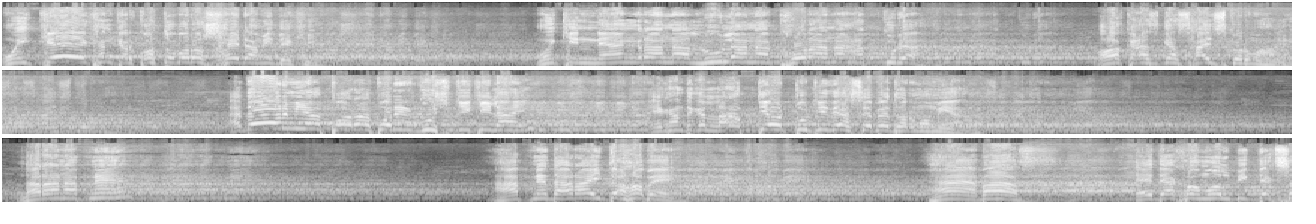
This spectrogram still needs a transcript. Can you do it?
উই কে এখানকার কত বড় শেড আমি দেখি? উই কি ন্যাংরা না লুলা না খোরা না হাতকুরা আজকে সাইজ করব আমি। এদের মিয়া পরাপরির গোষ্ঠী কি নাই? এখান থেকে লাভ দিয়ে টুটি দিয়ে সেবে ধর্ম মিয়া। দাঁড়ান আপনি। আপনি দাঁড়াইতে হবে। হ্যাঁ বাস। এই দেখো মৌলবিক দেখছ?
